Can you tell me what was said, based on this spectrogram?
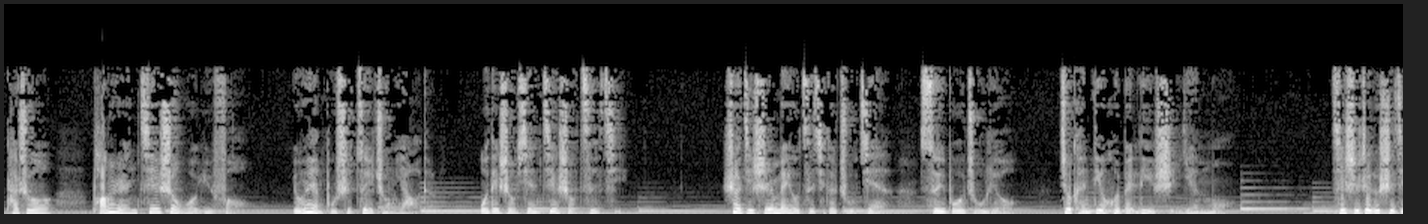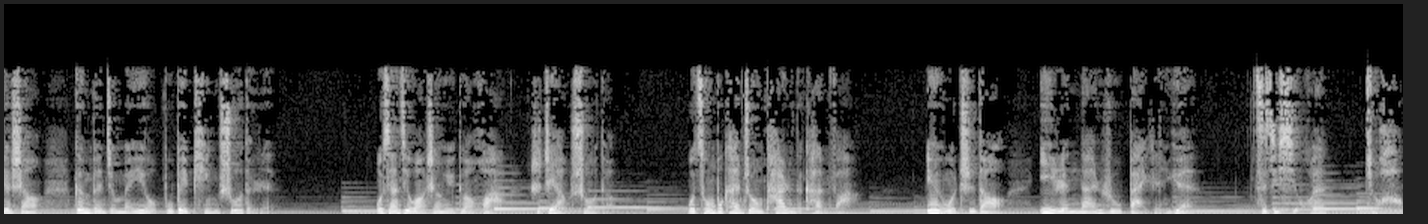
他说：“旁人接受我与否，永远不是最重要的，我得首先接受自己。设计师没有自己的主见，随波逐流，就肯定会被历史淹没。其实这个世界上根本就没有不被评说的人。”我想起网上有一段话是这样说的。我从不看重他人的看法，因为我知道一人难如百人愿，自己喜欢就好。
